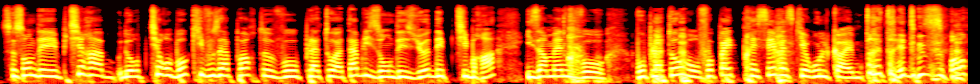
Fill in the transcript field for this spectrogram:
Ce sont des petits, ra- des petits robots qui vous apportent vos plateaux à table. Ils ont des yeux, des petits bras. Ils emmènent vos, vos plateaux. Bon, faut pas être pressé parce qu'ils roulent quand même très très doucement.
